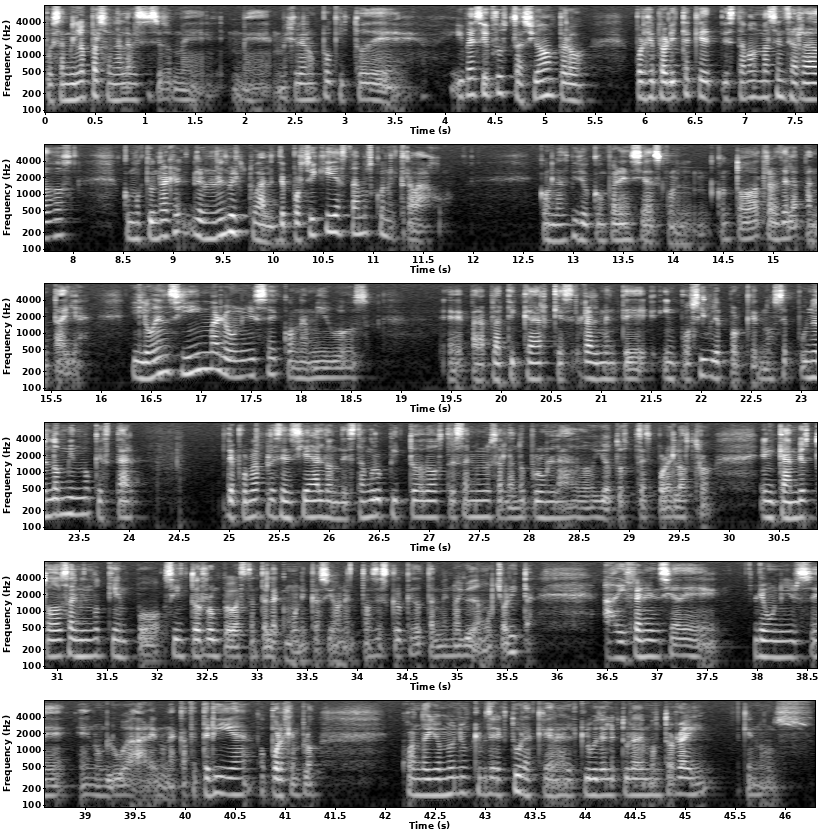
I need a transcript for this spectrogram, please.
pues a mí lo personal a veces eso me, me, genera un poquito de, iba a decir frustración, pero por ejemplo ahorita que estamos más encerrados, como que unas reuniones virtuales, de por sí que ya estamos con el trabajo, con las videoconferencias, con, con todo a través de la pantalla, y luego encima reunirse con amigos, eh, para platicar, que es realmente imposible porque no, se, no es lo mismo que estar de forma presencial, donde está un grupito, dos, tres amigos hablando por un lado y otros tres por el otro. En cambio, todos al mismo tiempo se interrumpe bastante la comunicación. Entonces creo que eso también no ayuda mucho ahorita. A diferencia de reunirse en un lugar, en una cafetería, o por ejemplo, cuando yo me uní a un club de lectura, que era el Club de Lectura de Monterrey, que nos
